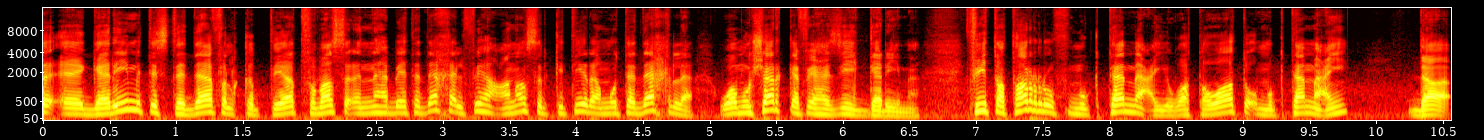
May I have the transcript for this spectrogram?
آه، جريمة استهداف القبطيات في مصر إنها بيتداخل فيها عناصر كتيرة متداخلة ومشاركة في هذه الجريمة. في تطرف مجتمعي وتواطؤ مجتمعي ده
